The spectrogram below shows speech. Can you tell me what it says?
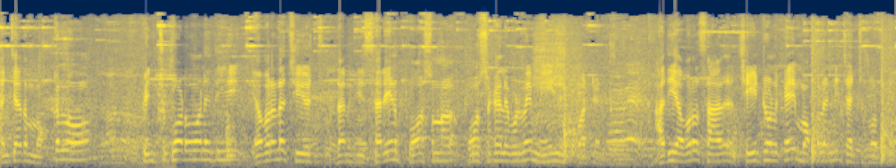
అంచేత మొక్కలను పెంచుకోవడం అనేది ఎవరైనా చేయొచ్చు. దానికి సరైన పోషణ పోషకాలు ఇవ్వడమే మెయిన్ ఇంపార్టెంట్ అది ఎవరో సా చేయటంకై మొక్కలన్నీ చచ్చిపోతాయి.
